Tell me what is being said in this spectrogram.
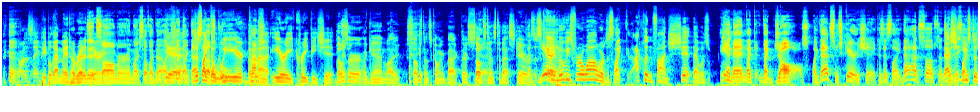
are the same people that made Hereditary. Midsommar and like stuff like that. Like yeah, you said, like that just like the stuff's cool. weird Those- kind of eerie, creepy shit. Those are again like substance coming back. There's substance to that scary. Because the scary Yeah. movies for a while were just like I couldn't find shit that was. Yeah, man, like like Jaws, like that's some scary shit because it's like that had substance. That 'cause shit it's like, used to man,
